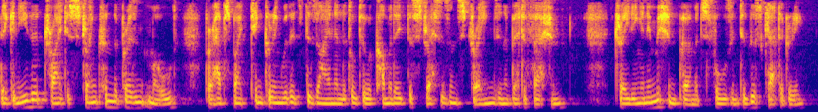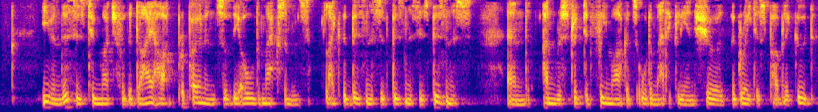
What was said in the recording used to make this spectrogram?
They can either try to strengthen the present mold, perhaps by tinkering with its design a little to accommodate the stresses and strains in a better fashion Trading in emission permits falls into this category. Even this is too much for the die-hard proponents of the old maxims, like the business of business is business, and unrestricted free markets automatically ensure the greatest public good.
